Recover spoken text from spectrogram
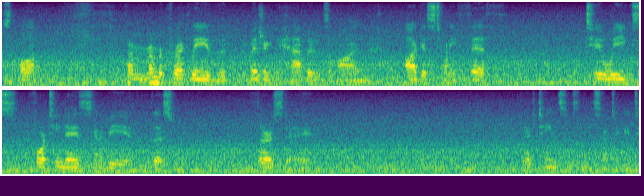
So hold on. If I remember correctly, the division happens on August 25th. Two weeks, 14 days is going to be this Thursday. 15, 16, 17, 18, 19.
